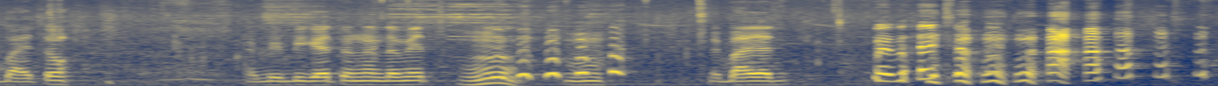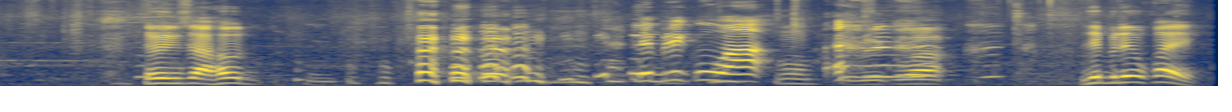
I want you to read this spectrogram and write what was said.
Aba ito. Nagbibigay ito ng damit. Mm. Mm. May bayad. May bayad. Tuwing sahod, Libre kuha. mm. Libre ah. libre ko kay.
